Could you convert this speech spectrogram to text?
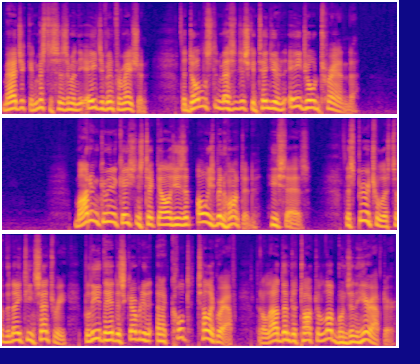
Magic, and Mysticism in the Age of Information, the Dodleston messages continued an age old trend. Modern communications technologies have always been haunted, he says. The spiritualists of the 19th century believed they had discovered an, occult telegraph that allowed them to talk to loved ones in the hereafter.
